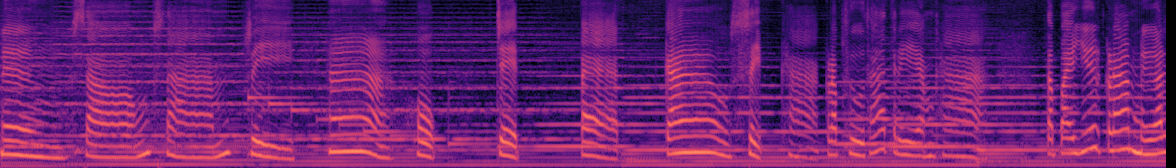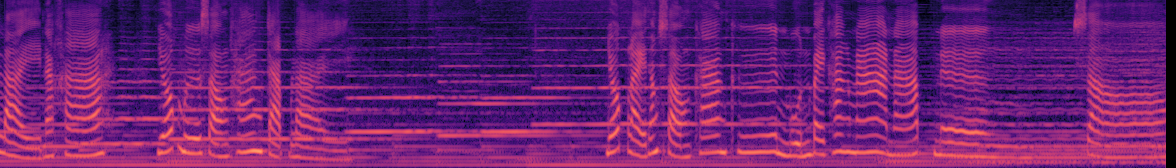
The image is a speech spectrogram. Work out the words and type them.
1 2 3 4 5 6 7 8 9 10 ค่ะ กลับสู่ท่าเตรียมค่ะ ต่อไปยืดกล้ามเนื้อไหล่นะคะ ยกมือสองข้างจับไหล่ ยกไหล่ทั้งสองข้างขึ้น หมุนไปข้างหน้านับหนึ่งสอง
